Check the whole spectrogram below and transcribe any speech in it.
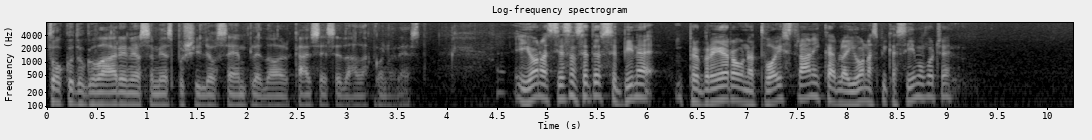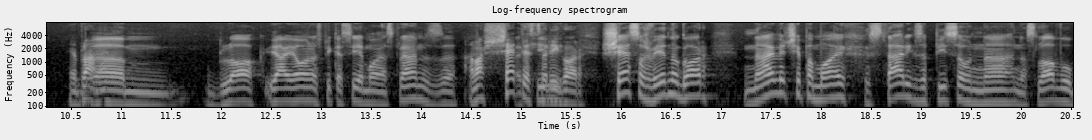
toku dogovarjanja sem jaz pošiljal sample dol, kaj vse se da lahko narediti. Jonas, jaz sem vse te vsebine prebrajeral na tvoji strani, kaj je bila jonas.si mogoče? Je bila, ne? Um, blog, ja, jonas.si je moja stran. Z, A imaš še te arhivi. stvari gor? Še so še vedno gor. Največ je pa mojih starih zapisov na naslovu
